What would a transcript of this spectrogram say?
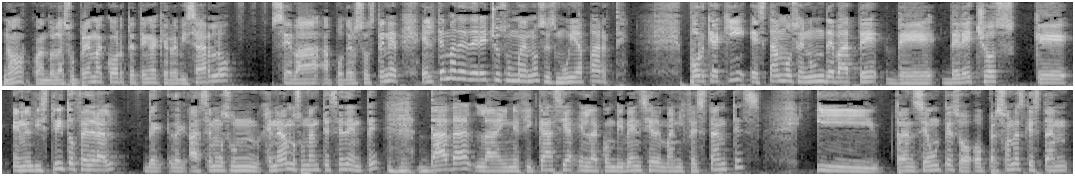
¿no? Cuando la Suprema Corte tenga que revisarlo, se va a poder sostener. El tema de derechos humanos es muy aparte, porque aquí estamos en un debate de derechos que en el Distrito Federal hacemos un, generamos un antecedente, dada la ineficacia en la convivencia de manifestantes y transeúntes o, personas que están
